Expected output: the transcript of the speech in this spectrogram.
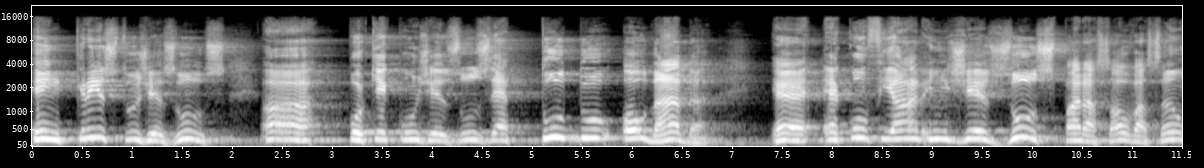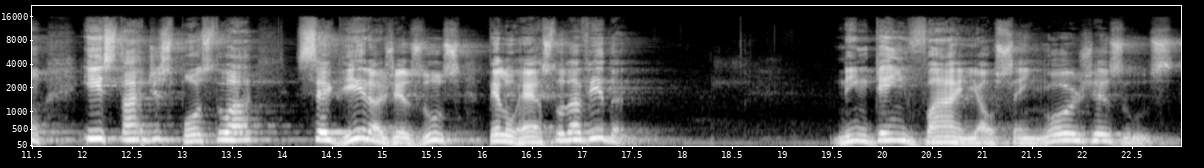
em Cristo Jesus, ah, porque com Jesus é tudo ou nada. É, é confiar em Jesus para a salvação e estar disposto a seguir a Jesus pelo resto da vida. Ninguém vai ao Senhor Jesus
